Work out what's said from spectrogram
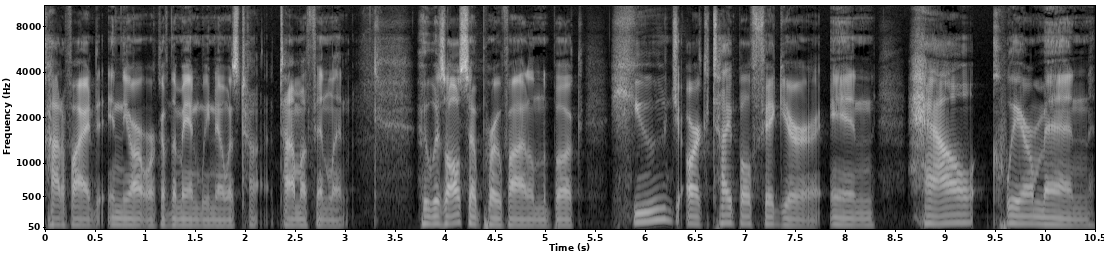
codified in the artwork of the man we know as Tom, Tama Finland, who was also profiled in the book. Huge archetypal figure in how queer men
